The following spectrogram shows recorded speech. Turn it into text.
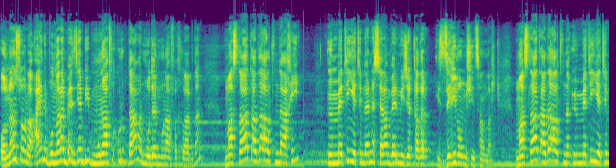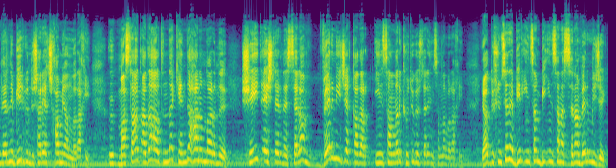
Ondan sonra aynı bunlara benzeyen bir münafık grup daha var modern münafıklardan. Maslahat adı altında ahi ümmetin yetimlerine selam vermeyecek kadar zelil olmuş insanlar. Maslahat adı altında ümmetin yetimlerini bir gün dışarıya çıkamayanlar ahi. Maslahat adı altında kendi hanımlarını şehit eşlerine selam vermeyecek kadar insanları kötü gösteren insanlar var ahi. Ya düşünsene bir insan bir insana selam vermeyecek.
